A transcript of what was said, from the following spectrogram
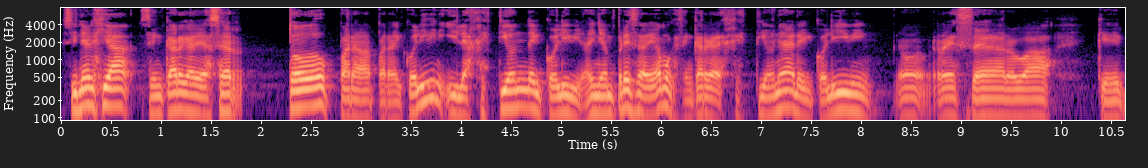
Sinergia se encarga de hacer todo para, el coliving y la gestión del coliving. Hay una empresa, digamos, que se encarga de gestionar el coliving, ¿no? reserva, que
